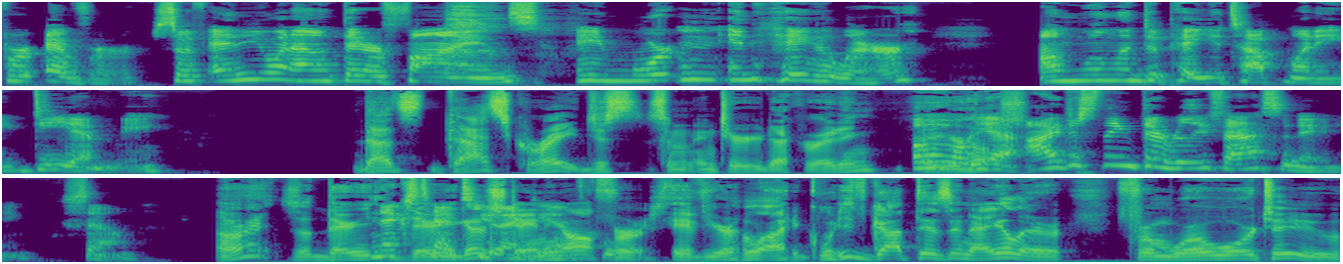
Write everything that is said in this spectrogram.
forever. So if anyone out there finds a Morton inhaler, I'm willing to pay you top money. DM me. That's that's great. Just some interior decorating. Oh yeah, I just think they're really fascinating. So All right. So there, Next there you go. Standing idea, of offer. course. If you're like, we've got this inhaler from World War II,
